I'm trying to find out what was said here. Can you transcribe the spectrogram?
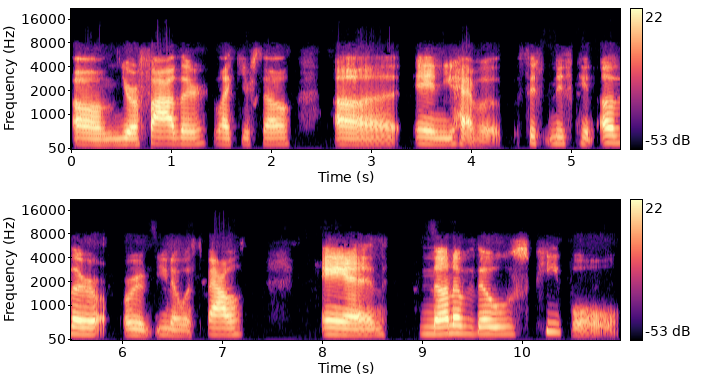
um, you're a father like yourself, uh, and you have a significant other or you know a spouse, and none of those people,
